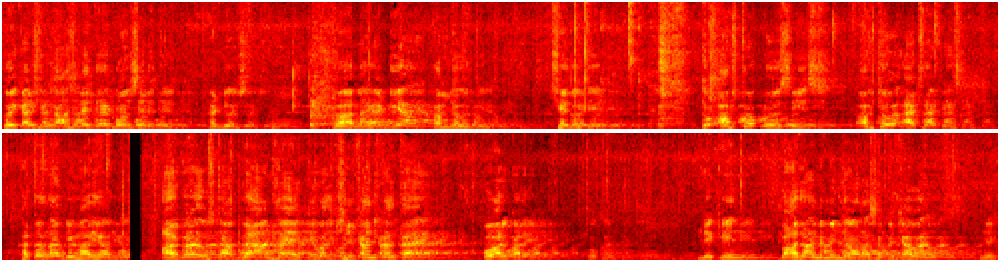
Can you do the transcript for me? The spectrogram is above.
कोई कैल्शियम कहाँ से लेते हैं कौन से लेते हैं हड्डियों से तो हमें हड्डियाँ कमजोर होती है छेद होती है तो ऑस्टियोपोरोसिस ऑस्टियोआर्थराइटिस खतरनाक बीमारियां होती है अगर उसका प्लान है केवल छिलका निकलता है वो हल करें वो करना लेकिन बाजार में मिलने वाला सफेद चावल नहीं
